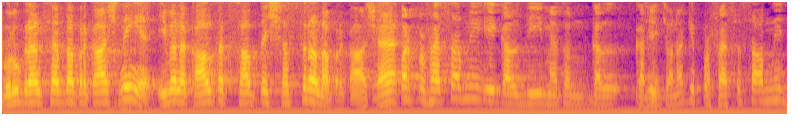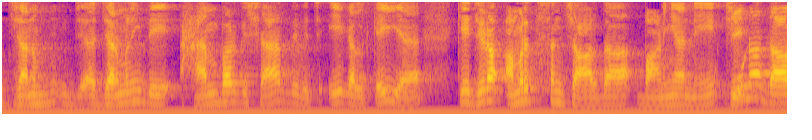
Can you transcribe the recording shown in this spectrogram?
ਗੁਰੂ ਗ੍ਰੰਥ ਸਾਹਿਬ ਦਾ ਪ੍ਰਕਾਸ਼ ਨਹੀਂ ਹੈ। ਈਵਨ ਅਕਾਲ ਤਖਤ ਸਾਹਿਬ ਤੇ ਸ਼ਸਤਰਾਂ ਦਾ ਪ੍ਰਕਾਸ਼ ਹੈ। ਪਰ ਪ੍ਰੋਫੈਸਰ ਸਾਹਿਬ ਨੇ ਇਹ ਗੱਲ ਦੀ ਮੈਂ ਤੁਹਾਨੂੰ ਗੱਲ ਕਰਨੀ ਚਾਹੁੰਦਾ ਕਿ ਪ੍ਰੋਫੈਸਰ ਸਾਹਿਬ ਨੇ ਜਰਮਨੀ ਦੇ ਹੈਮਬਰਗ ਸ਼ਹਿਰ ਦੇ ਵਿੱਚ ਇਹ ਗੱਲ ਕਹੀ ਹੈ ਕਿ ਜਿਹੜਾ ਅੰਮ੍ਰਿਤ ਸੰਚਾਰ ਦਾ ਬਾਣੀਆਂ ਨੇ ਉਹਨਾਂ ਦਾ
